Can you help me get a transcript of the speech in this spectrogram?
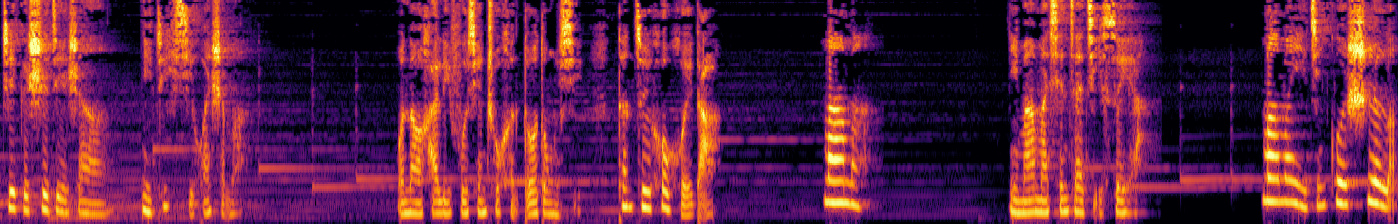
这个世界上，你最喜欢什么？我脑海里浮现出很多东西，但最后回答：妈妈。你妈妈现在几岁呀？妈妈已经过世了。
